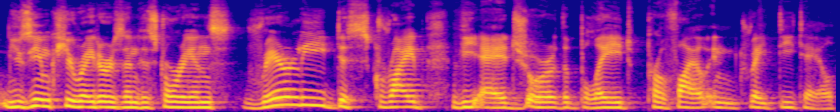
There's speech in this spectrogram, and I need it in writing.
museum curators and historians rarely describe the edge or the blade profile in great detail.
